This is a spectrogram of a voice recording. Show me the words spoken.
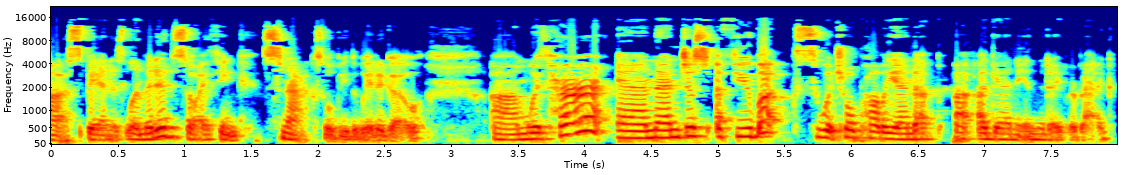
uh, span is limited. So I think snacks will be the way to go. um, with her, and then just a few bucks, which will probably end up uh, again in the diaper bag.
